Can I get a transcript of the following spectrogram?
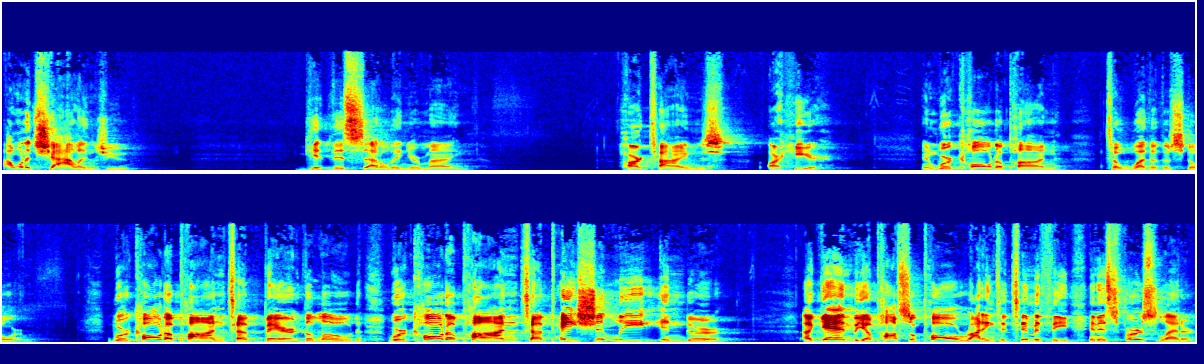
I want to challenge you. Get this settled in your mind. Hard times are here, and we're called upon to weather the storm. We're called upon to bear the load. We're called upon to patiently endure. Again, the apostle Paul writing to Timothy in his first letter,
